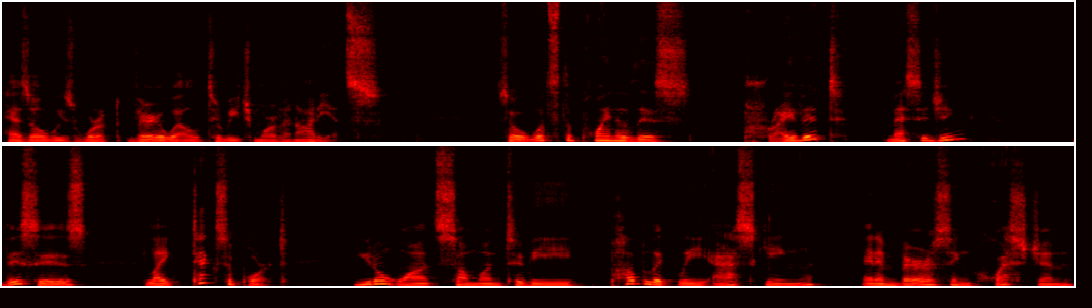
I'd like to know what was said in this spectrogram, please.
has always worked very well to reach more of an audience. So, what's the point of this private messaging? This is like tech support. You don't want someone to be publicly asking an embarrassing question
